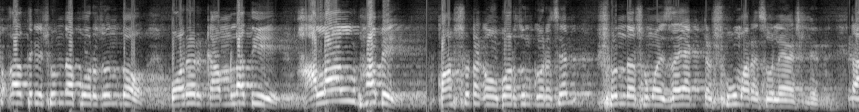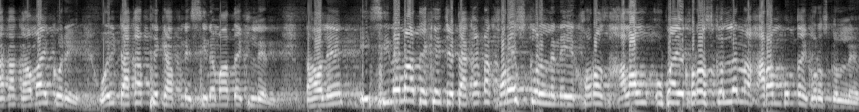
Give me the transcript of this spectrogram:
সকাল থেকে সন্ধ্যা পর্যন্ত পরের কামলা দিয়ে হালাল ভাবে পাঁচশো টাকা উপার্জন করেছেন, সন্ধ্যার সময় যায় একটা শু মারে চলে আসলেন। টাকা কামাই করে ওই টাকার থেকে আপনি সিনেমা দেখলেন। তাহলে এই সিনেমা দেখে যে টাকাটা খরচ করলেন, এই খরচ হালাল উপায়ে খরচ করলেন না হারাম পন্থায় খরচ করলেন?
